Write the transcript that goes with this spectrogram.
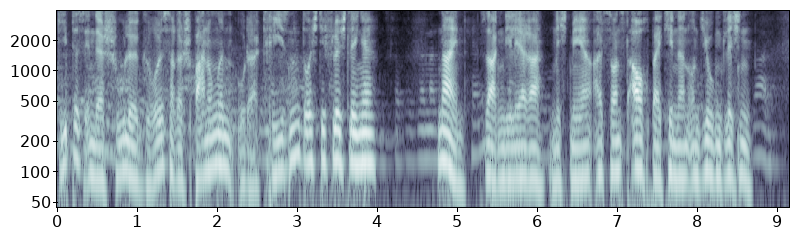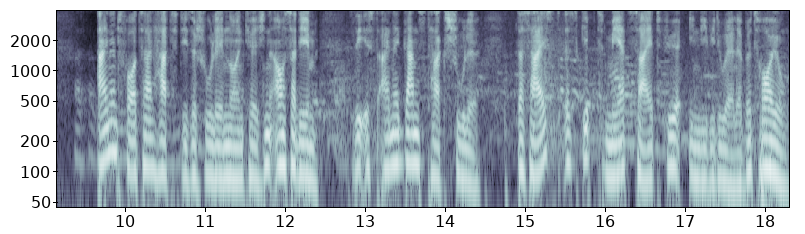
Gibt es in der Schule größere Spannungen oder Krisen durch die Flüchtlinge? Nein, sagen die Lehrer, nicht mehr als sonst auch bei Kindern und Jugendlichen. Einen Vorteil hat diese Schule in Neunkirchen außerdem. Sie ist eine Ganztagsschule. Das heißt, es gibt mehr Zeit für individuelle Betreuung.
